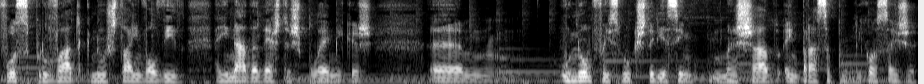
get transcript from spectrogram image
fosse provado que não está envolvido em nada destas polémicas, um, o nome Facebook estaria sempre manchado em praça pública, ou seja,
